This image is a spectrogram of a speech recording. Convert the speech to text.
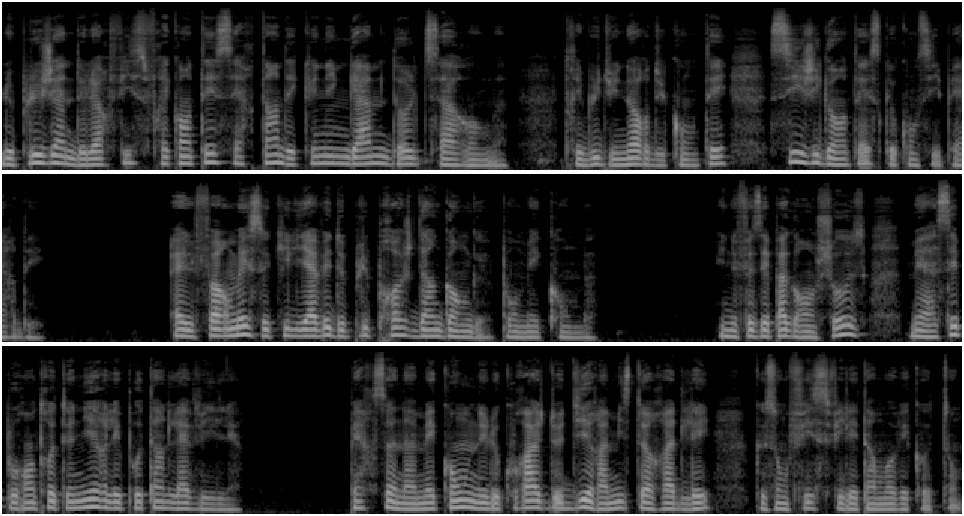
le plus jeune de leurs fils fréquentait certains des Cunningham d'Old Sarum, tribu du nord du comté, si gigantesque qu'on s'y perdait. Elle formait ce qu'il y avait de plus proche d'un gang pour Mécombe. Il ne faisait pas grand-chose, mais assez pour entretenir les potins de la ville. Personne à Mécombe n'eut le courage de dire à Mr. Radley que son fils filait un mauvais coton.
